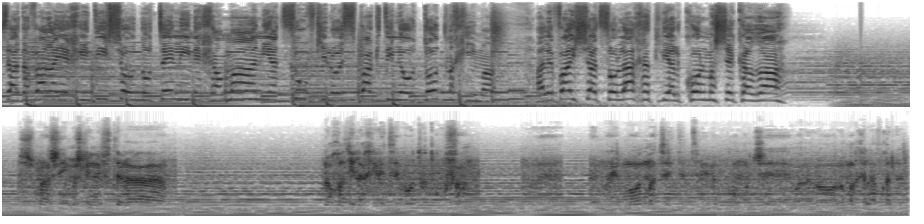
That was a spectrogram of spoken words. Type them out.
זה הדבר היחידי שעוד נותן לי נחמה אני עצוב כי לא הספקתי להודות לך אמא. הלוואי שאת סולחת לי על כל מה שקרה שמע, שאימא שלי נפטרה... לא יכולתי להכין את זה באותה תקופה. מאוד מצאתי את עצמי במקומות שוואלה, לא, לא מאחל לאף אחד לזה.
